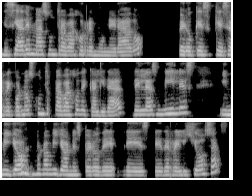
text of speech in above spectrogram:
que sea además un trabajo remunerado, pero que, que se reconozca un trabajo de calidad de las miles y millón, no millones, pero de, de, este, de religiosas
